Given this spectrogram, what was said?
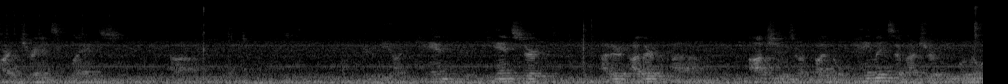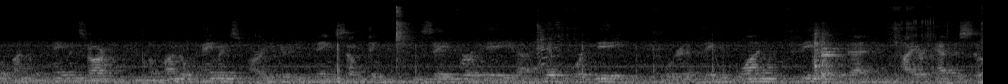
heart transplants? Uh, could be on can, cancer, other, other um, options are bundled payments. I'm not sure if people know what bundled payments are. But bundled payments are you going to be paying something, say for a uh, hip or knee, we're going to pay one fee for that entire episode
